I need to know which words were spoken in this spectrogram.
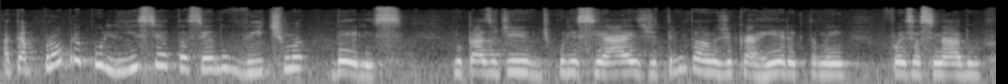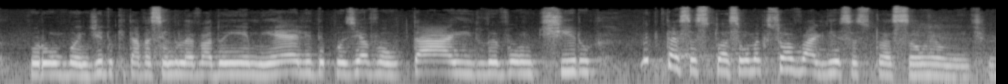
até a própria polícia está sendo vítima deles. No caso de, de policiais de 30 anos de carreira, que também foi assassinado por um bandido que estava sendo levado em ML, depois ia voltar e levou um tiro. Como é que está essa situação? Como é que o senhor avalia essa situação realmente? Né?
